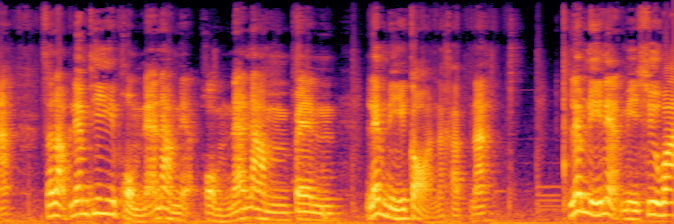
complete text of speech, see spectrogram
นะ สำหรับเล่มที่ผมแนะนำเนี่ยผมแนะนำเป็นเล่มนี้ก่อนนะครับนะเล่มนี้เนี่ยมีชื่อว่า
